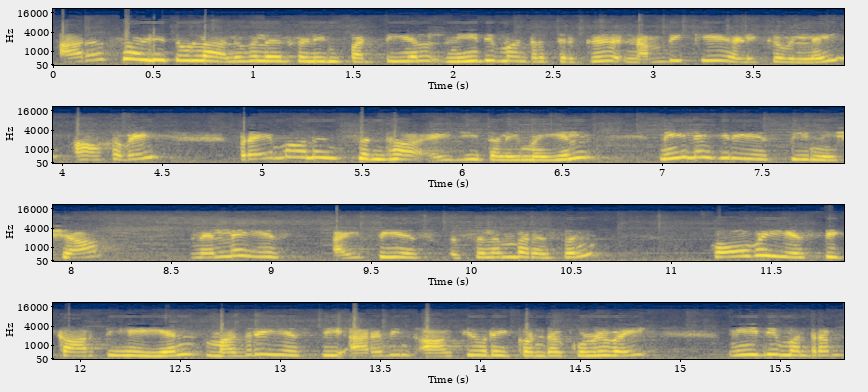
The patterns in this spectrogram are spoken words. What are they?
அரசு அளித்துள்ள அலுவலர்களின் பட்டியல் நீதிமன்றத்திற்கு நம்பிக்கையை அளிக்கவில்லை. ஆகவே பிரேமானந்த் சின்ஹா ஐஜி தலைமையில் Nilgiri SP Nisha Nellai S IPS Silambarasan Kovai SP Karthikeyan Madurai SP Aravind ஆகியோரை கொண்ட குழுவை நீதிமன்றம்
